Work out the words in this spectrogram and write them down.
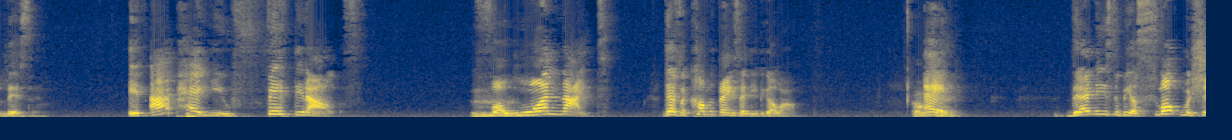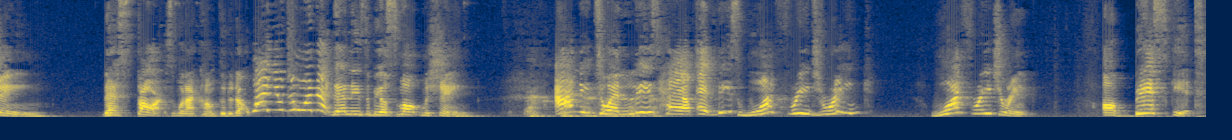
Listen, if I pay you fifty dollars for mm-hmm. one night, there's a couple things that need to go on. Okay. Hey, there needs to be a smoke machine that starts when I come through the door. Why are you doing that? There needs to be a smoke machine. I need to at least have at least one free drink, one free drink, a biscuit,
